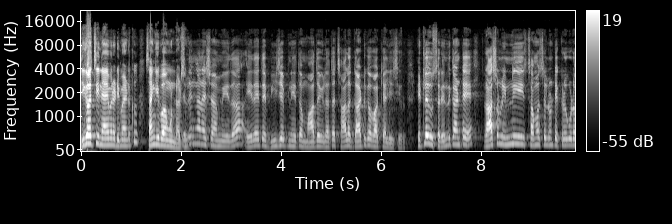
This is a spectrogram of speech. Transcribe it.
దిగి వచ్చి న్యాయమైన డిమాండ్కు సంఘీభావం ఉండాలి తెలంగాణ షా మీద ఏదైతే బీజేపీ నేత మాధవిలత చాలా ఘాటుగా వాక్యాలు చేశారు. ఎట్లా చూస్తారు? ఎందుకంటే రాష్ట్రంలో ఇన్ని సమస్యలు ఉంటే ఎక్కడ కూడా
